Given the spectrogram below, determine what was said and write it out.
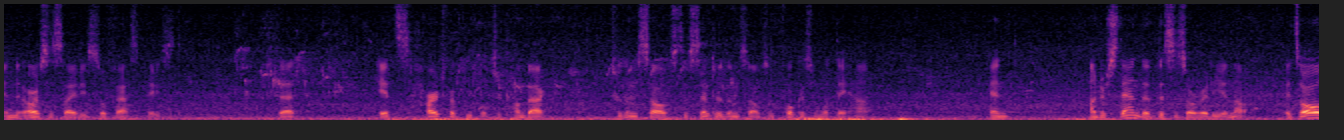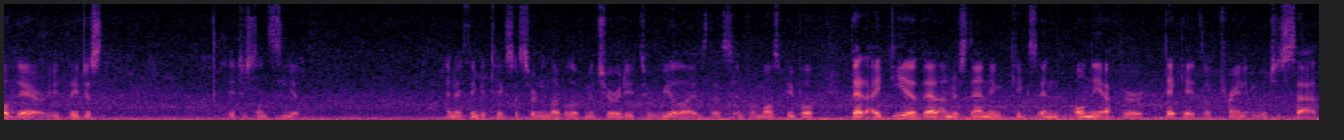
And our society is so fast-paced that it's hard for people to come back to themselves, to center themselves and focus on what they have. And understand that this is already enough. It's all there. They just they just don't see it. And I think it takes a certain level of maturity to realize this. And for most people, that idea, that understanding kicks in only after decades of training, which is sad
